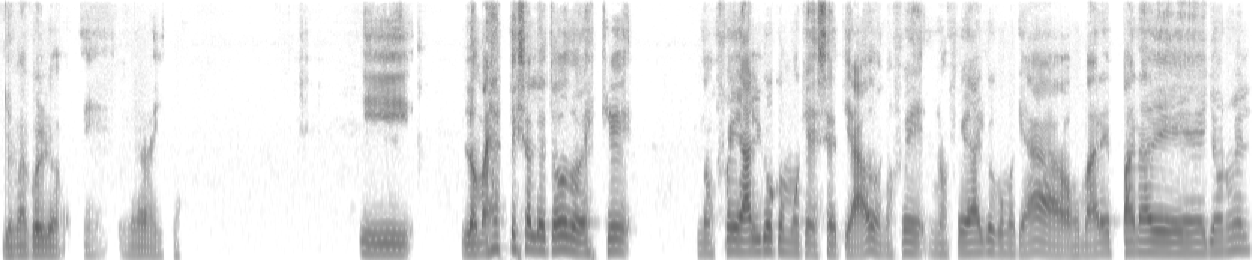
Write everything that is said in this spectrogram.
Yo me acuerdo, eh, y lo más especial de todo es que no fue algo como que seteado, no fue, no fue algo como que, ah, Omar es pana de Jonuel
